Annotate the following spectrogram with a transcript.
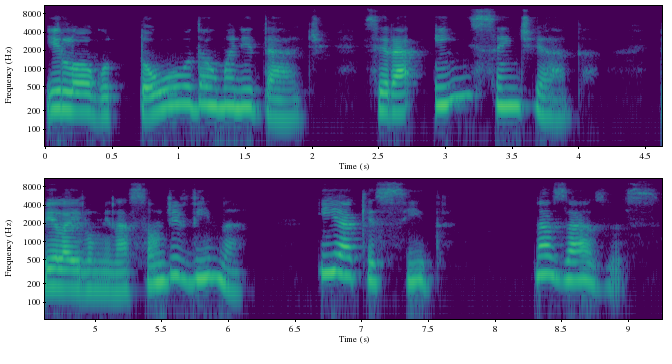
e logo toda a humanidade será incendiada pela iluminação divina e aquecida nas asas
